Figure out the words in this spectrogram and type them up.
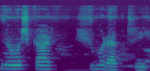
নমস্কার, শুভরাত্রি।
